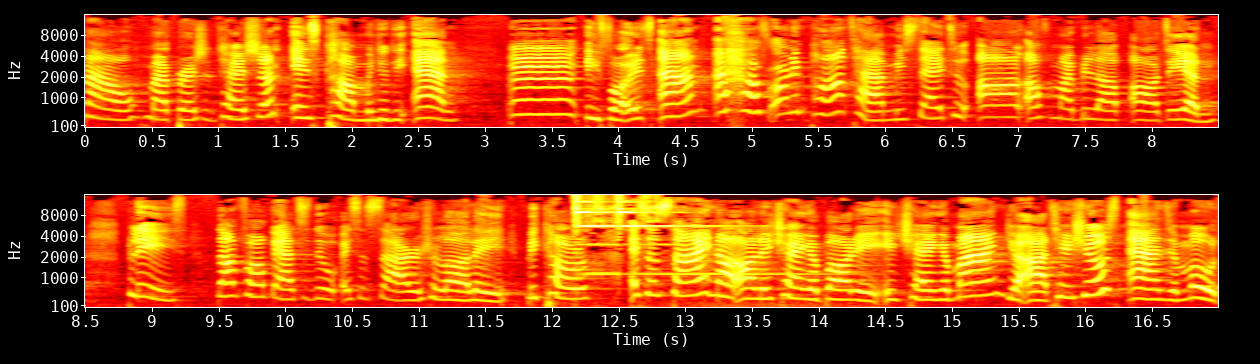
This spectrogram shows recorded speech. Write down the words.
now, my presentation is coming to the end. Mm, before it ends, I have an important message to all of my beloved audience. Please don't forget to do exercise regularly because exercise not only change your body, it change your mind, your attitudes, and your mood.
